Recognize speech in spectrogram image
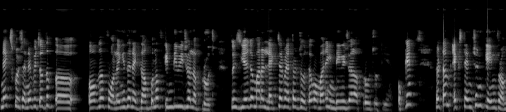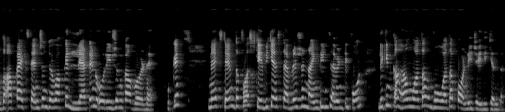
नेक्स्ट क्वेश्चन है which of the of the following is an example of individual approach तो ये जो हमारा लेक्चर मेथड जो होता है, वो हमारी इंडिविजुअल अप्रोच होती है okay the term extension came from तो आपका एक्सटेंशन जो है आपके लैटिन ओरिजिन का वर्ड है okay next time the first KVK establish in 1974 लेकिन कहाँ हुआ था? वो हुआ था पौंडीचेरी के अंदर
